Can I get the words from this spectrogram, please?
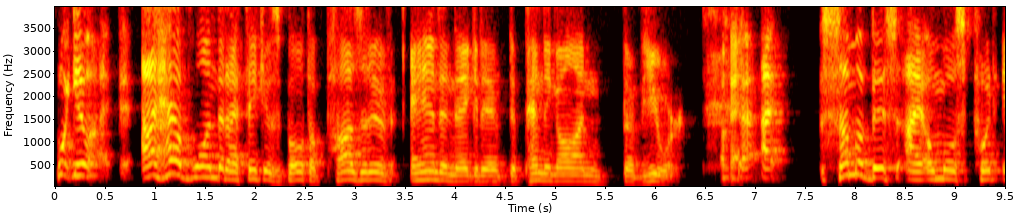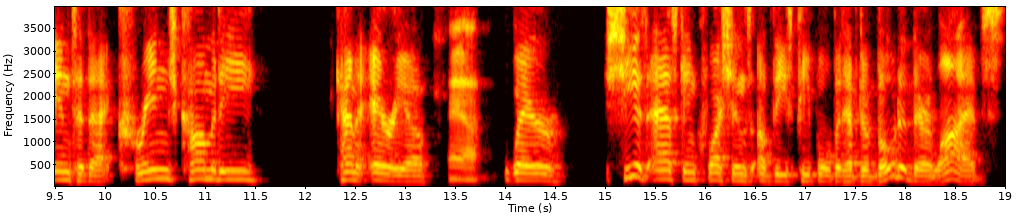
Well, you know, I- have one that I think is both a positive and a negative, depending on the viewer. Okay, I- some of this I almost put into that cringe comedy kind of area yeah, where she is asking questions of these people that have devoted their lives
